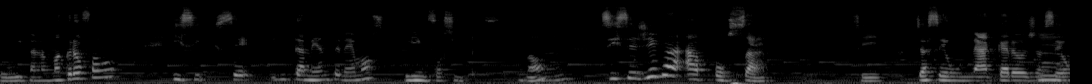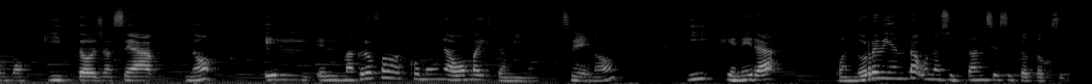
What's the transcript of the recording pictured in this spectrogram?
ubican los macrófagos y, si se, y también tenemos linfocitos, ¿no? Si se llega a posar, ¿sí? Ya sea un ácaro, ya sea un mm. mosquito, ya sea, ¿no? El, macrófago es como una bomba de histamina, sí. ¿no? Y genera, cuando revienta, una sustancia citotóxica.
